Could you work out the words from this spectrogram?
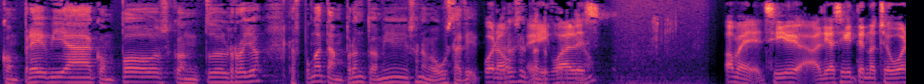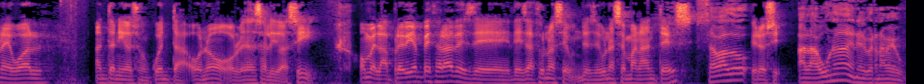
con previa, con post, con todo el rollo, los pongan tan pronto. A mí eso no me gusta. Bueno, es el eh, igual fuerte, es. Hombre, si al día siguiente Nochebuena igual han tenido eso en cuenta o no, o les ha salido así. Hombre, la previa empezará desde, desde hace una, desde una semana antes. Sábado Pero sí. a la una en el Bernabéu.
